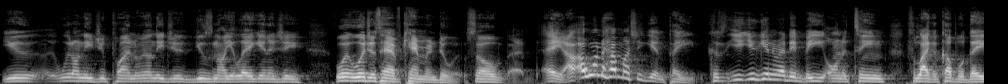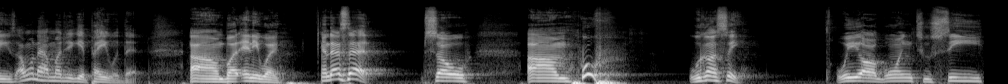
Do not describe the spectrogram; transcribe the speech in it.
You, we don't need you punting. We don't need you using all your leg energy. We'll, we'll just have Cameron do it. So, uh, hey, I, wonder how much you're getting paid because you, are getting ready to be on the team for like a couple days. I wonder how much you get paid with that. Um, but anyway, and that's that. So, um, whew, we're gonna see. We are going to see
